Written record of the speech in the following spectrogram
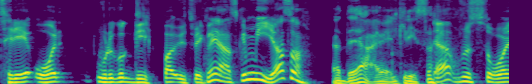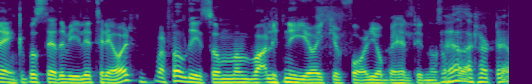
Tre år hvor du går glipp av utvikling, er ganske mye, altså. Ja, det er jo helt krise. Ja, for Du står egentlig på stedet hvil i tre år. I hvert fall de som er litt nye og ikke får jobbe hele tiden. og sånt. Ja, det er klart det.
